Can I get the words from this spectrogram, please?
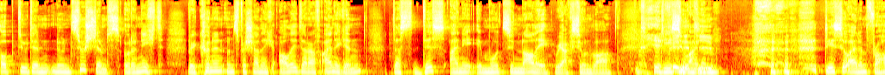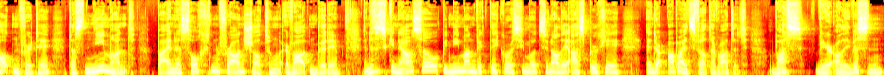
ob du dem nun zustimmst oder nicht, wir können uns wahrscheinlich alle darauf einigen, dass das eine emotionale Reaktion war, die zu einem die zu einem Verhalten führte, das niemand bei einer solchen Veranstaltung erwarten würde. Und es ist genauso, wie niemand wirklich große emotionale Ausbrüche in der Arbeitswelt erwartet, was wir alle wissen,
